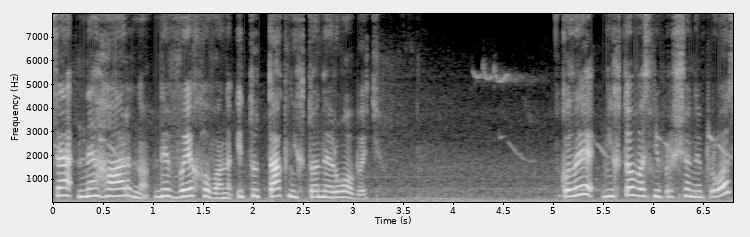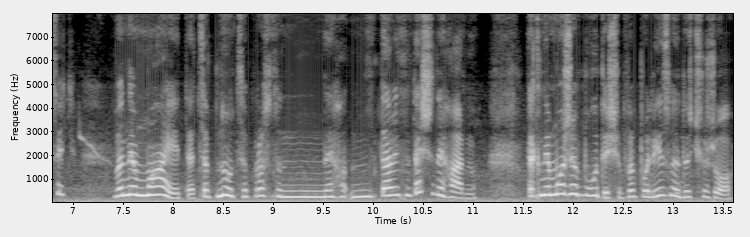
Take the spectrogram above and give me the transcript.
Це негарно, невиховано, і тут так ніхто не робить. Коли ніхто вас ні про що не просить, ви не маєте. Це, ну, це просто не, навіть не те, що не гарно. Так не може бути, щоб ви полізли до чужого.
